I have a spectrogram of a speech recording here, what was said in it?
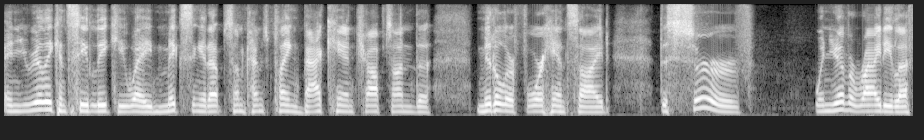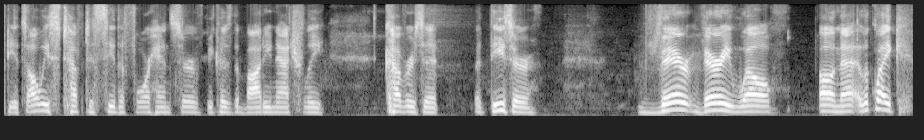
and you really can see Lee Way mixing it up, sometimes playing backhand chops on the middle or forehand side. The serve, when you have a righty lefty, it's always tough to see the forehand serve because the body naturally covers it. But these are very, very well. Oh, and that it looked like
